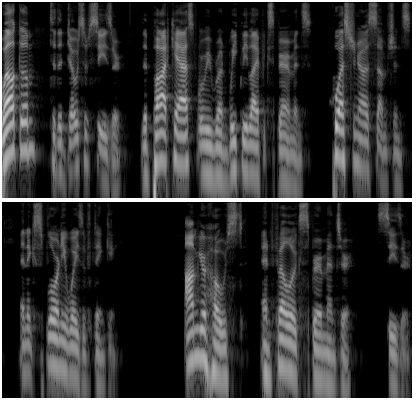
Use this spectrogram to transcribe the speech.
Welcome to the Dose of Caesar, the podcast where we run weekly life experiments, question our assumptions, and explore new ways of thinking. I'm your host and fellow experimenter, Caesar.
